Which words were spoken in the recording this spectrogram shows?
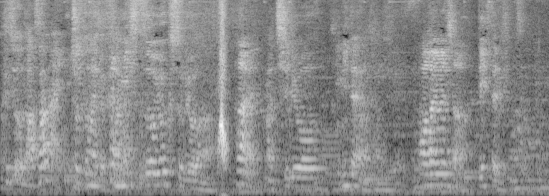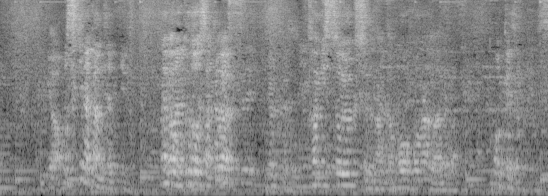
口を出さない。で。ちょっとなんか髪質を良くするような、はい。まあ、治療みたいな感じで。わかりました。できたりしますよいやお好きな感じやっていいですかなんか工藤さんがよく髪質を良くするなんか方法などあれば。OK です OK です。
